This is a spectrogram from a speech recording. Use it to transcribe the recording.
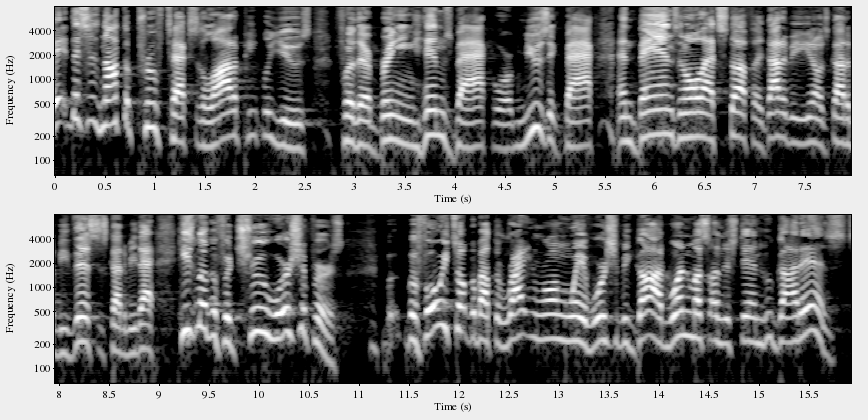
It, this is not the proof text that a lot of people use for their bringing hymns back or music back and bands and all that stuff. It's got to be, you know, it's got to be this, it's got to be that. He's looking for true worshipers. B- before we talk about the right and wrong way of worshiping God, one must understand who God is.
